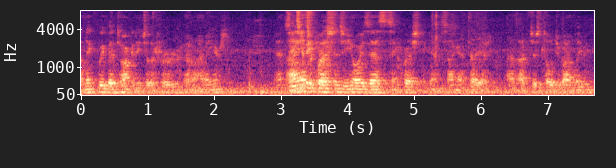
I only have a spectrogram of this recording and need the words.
I think we've been talking to each other for, I don't know how many years. And I Since you've answer questions, and you always ask the same question again, so I'm gonna tell you, I've, I've just told you why I'm leaving.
